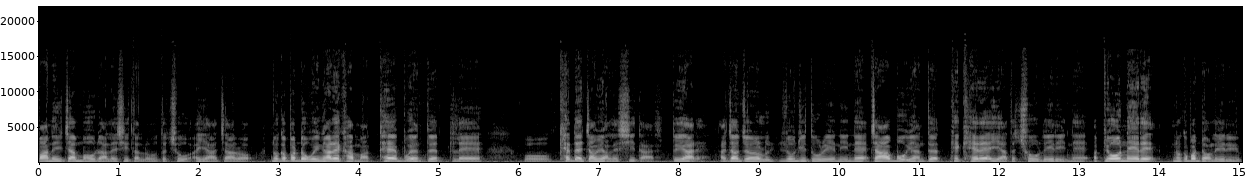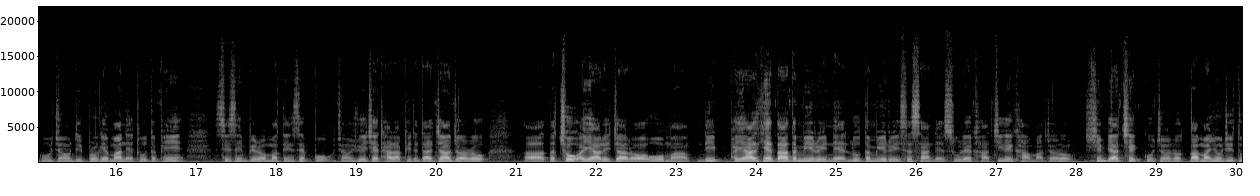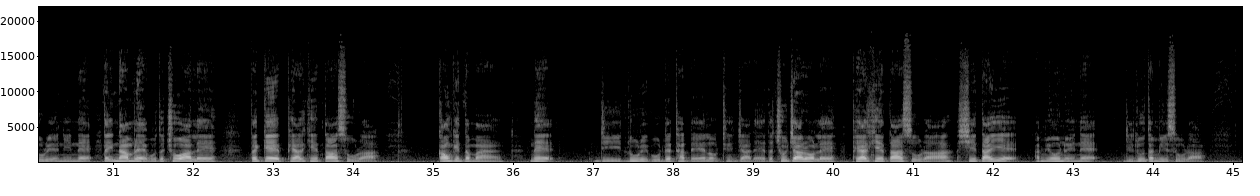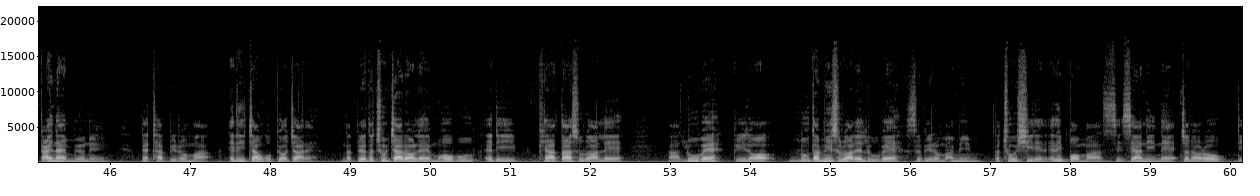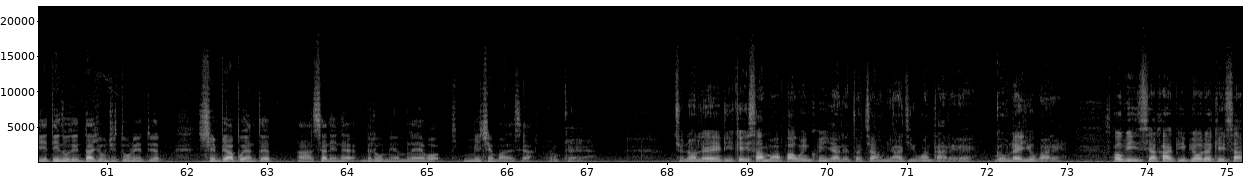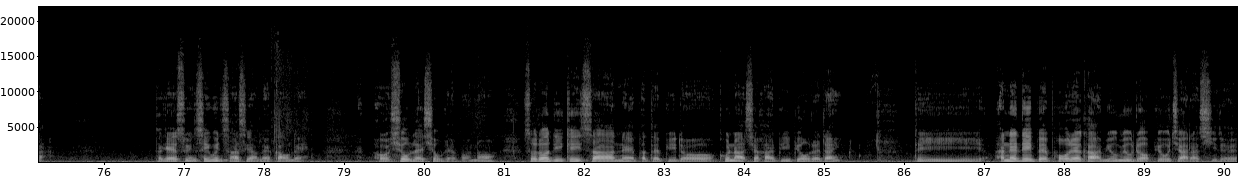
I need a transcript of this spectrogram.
ပါနေကြမဟုတ်တာလည်းရှိတယ်လို့တချို့အရာကြတော့နှုတ်ကပတ်တော်ဝင်ကားတဲ့ခါမှာထဲ့ပွင့်အတွက်လဲ ဟိုခက်တဲ့အကြောင်းအရာလည်းရှိတာတွေ့ရတယ်။အဲကြောင့်ကျွန်တော်တို့ယုံကြည်သူတွေအနေနဲ့ကြားဖို့ရန်အတွက်ခက်ခဲတဲ့အရာတချို့လေးတွေနဲ့အပြောနေတဲ့နှုတ်ကပတ်တော်လေးတွေကိုကျွန်တော်ဒီ program နဲ့အထူးသဖြင့်စီစဉ်ပြီးတော့မတင်ဆက်ဖို့ကျွန်တော်ရွေးချယ်ထားတာဖြစ်တယ်ဒါကြောင့်ကျွန်တော်တို့အာတချို့အရာတွေကြတော့ဥပမာဒီဖျားခေသားသမီးတွေနဲ့လူသမီးတွေဆက်ဆံတယ်ဆိုတဲ့ခါကြည့်တဲ့ခါမှာကျွန်တော်တို့ရှင်းပြချက်ကိုကျွန်တော်တို့တာမန်ယုံကြည်သူတွေအနေနဲ့တိတ်နားမလဲဘူးတချို့ကလည်းတကယ်ဖျားခေသားဆိုတာကောင်းကင်တမန် နဲ့ဒီလူတွေကိုလက်ထပ်တယ်လို့ထင်ကြတယ်တချို့ကြတော့လဲဖျားခေသားဆိုတာရှေတရဲ့အမျိုးအနွယ်နဲ့ဒီလူသမီးဆိုတာကိုင်းနိုင်မျိုးနေလက်ထပ်ပြီးတော့မှအဲ့ဒီအကြောင်းကိုပြောကြတယ်ပြောတချို့ကြတော့လည်းမဟုတ်ဘူးအဲ့ဒီဖျားသားဆိုတာလည်းအာလူပဲပြီးတော့လူသမီးဆိုတာလည်းလူပဲဆိုပြီးတော့အမြင်တချို့ရှိတယ်အဲ့ဒီပုံမှာဆရာအနေနဲ့ကျွန်တော်တို့ဒီအတင်းသူတင်းတယုံကြည်သူတွေရှင်းပြပွင့်တဲ့ အာဆရာအနေနဲ့ဘယ်လိုမြင်မလဲပေါ့မေးချင်ပါတယ်ဆရာဟုတ်ကဲ့ကျွန်တော်လည်းဒီကိစ္စမှာပါဝင်ခွင့်ရတဲ့အတွက်ကြောင့်အများကြီးဝမ်းသာတယ်ဂုဏ်လည်းယူပါတယ်ဟုတ်ပြီဆရာခိုင်ပြီးပြောတဲ့ကိစ္စတကယ်ဆိုရင်စိတ်ဝင်စားစရာလည်းကောင်းတယ်ဟောရှုပ်လည်းရှုပ်တယ်ပေါ့နော်ဆိုတော့ဒီကိစ္စနဲ့ပတ်သက်ပြီးတော့ခုနဆက်ခိုင်ပြီးပြောတဲ့အတိုင်းဒီအနတိတ်ပဲပေါ်တဲ့အခါအမျိုးမျိုးတော့ပြောကြတာရှိတယ်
